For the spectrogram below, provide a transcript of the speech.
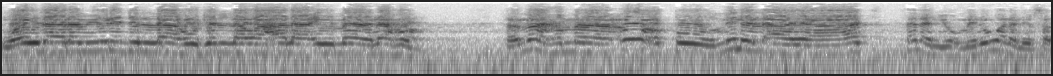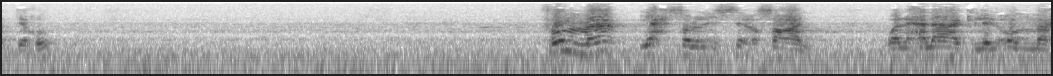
وإذا لم يرد الله جل وعلا إيمانهم فمهما أعطوا من الآيات فلن يؤمنوا ولن يصدقوا. ثم يحصل الاستئصال. والهلاك للأمة.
